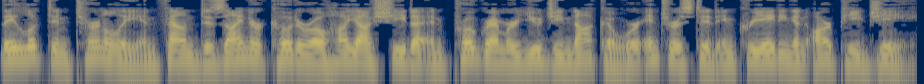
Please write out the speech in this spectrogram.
They looked internally and found designer Kotaro Hayashida and programmer Yuji Naka were interested in creating an RPG.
